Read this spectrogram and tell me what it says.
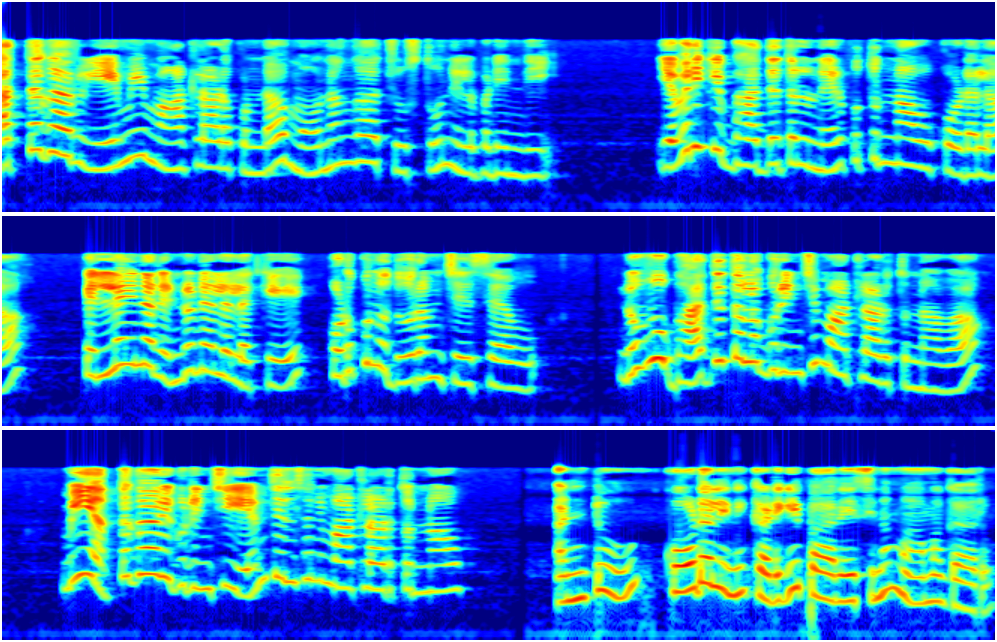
అత్తగారు ఏమీ మాట్లాడకుండా మౌనంగా చూస్తూ నిలబడింది. ఎవరికి బాధ్యతలు నేర్పుతున్నావు కోడలా? పెళ్ళైన రెండు నెలలకే కొడుకును దూరం చేశావు. నువ్వు బాధ్యతల గురించి మాట్లాడుతున్నావా? మీ అత్తగారి గురించి ఏం తెలుసని మాట్లాడుతున్నావు? అంటూ కోడలిని కడిగి పారేసిన మామగారు.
